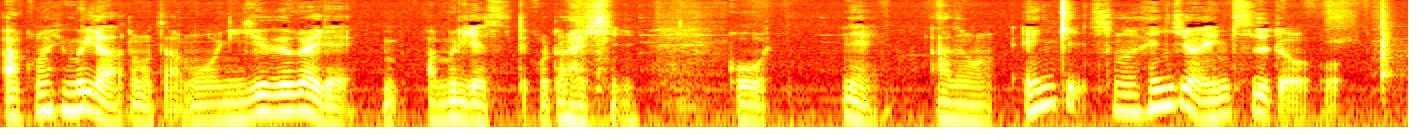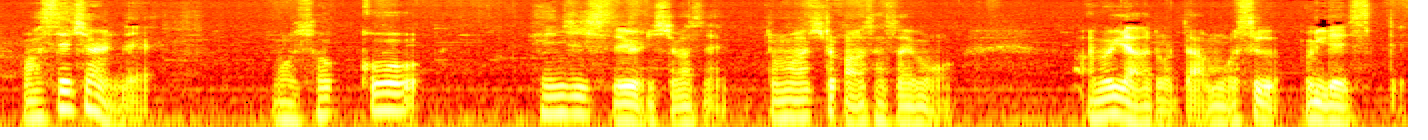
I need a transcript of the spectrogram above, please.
あこの日無理だなと思ったらもう20秒ぐらいであ無理ですってことらしい こうねあの延期その返事を延期すると忘れちゃうんでもう速攻返事するようにしてますね。友達とかの誘いもあ無理だなと思ったらもうすぐ無理ですって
